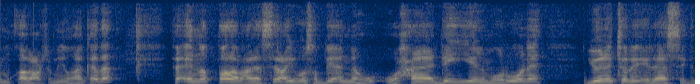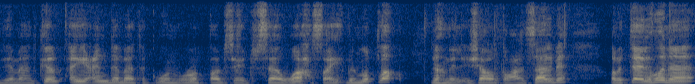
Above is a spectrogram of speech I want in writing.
مقابل 10% وهكذا. فإن الطلب على السلعة يوصف بأنه أحادي المرونة unitary elastic demand curve أي عندما تكون مرونة الطلب السعري تساوي واحد صحيح بالمطلق. نهمل الإشارة طبعا سالبة. وبالتالي هنا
